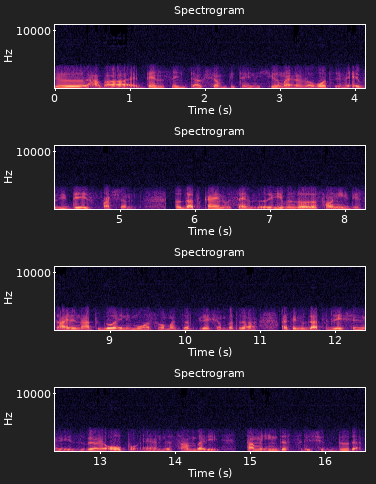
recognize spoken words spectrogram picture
to have a dense interaction between human and robots in everyday fashion. So that's kind of things. Uh, even though the Sony decided not to go anymore so much that direction, but uh, I think that direction is very open, and somebody, some industry should do that.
